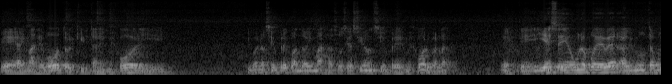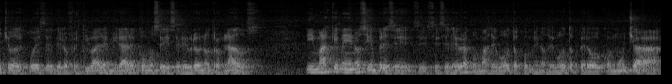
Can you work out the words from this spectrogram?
eh, hay más devoto, el kirtan es mejor y y bueno, siempre cuando hay más asociación siempre es mejor, ¿verdad? Este, y ese uno puede ver, a mí me gusta mucho después de, los festivales mirar cómo se celebró en otros lados. Y más que menos siempre se, se, celebra con más devotos, con menos devotos, pero con mucha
